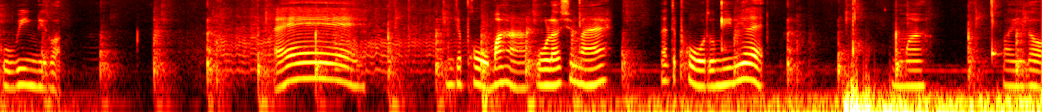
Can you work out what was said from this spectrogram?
กูวิ่งดีกว่าเอ๊มันจะโผล่มาหากูแล้วใช่ไหมน่าจะโผล่ตรงนี้นี่แหละมาไปต่อ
